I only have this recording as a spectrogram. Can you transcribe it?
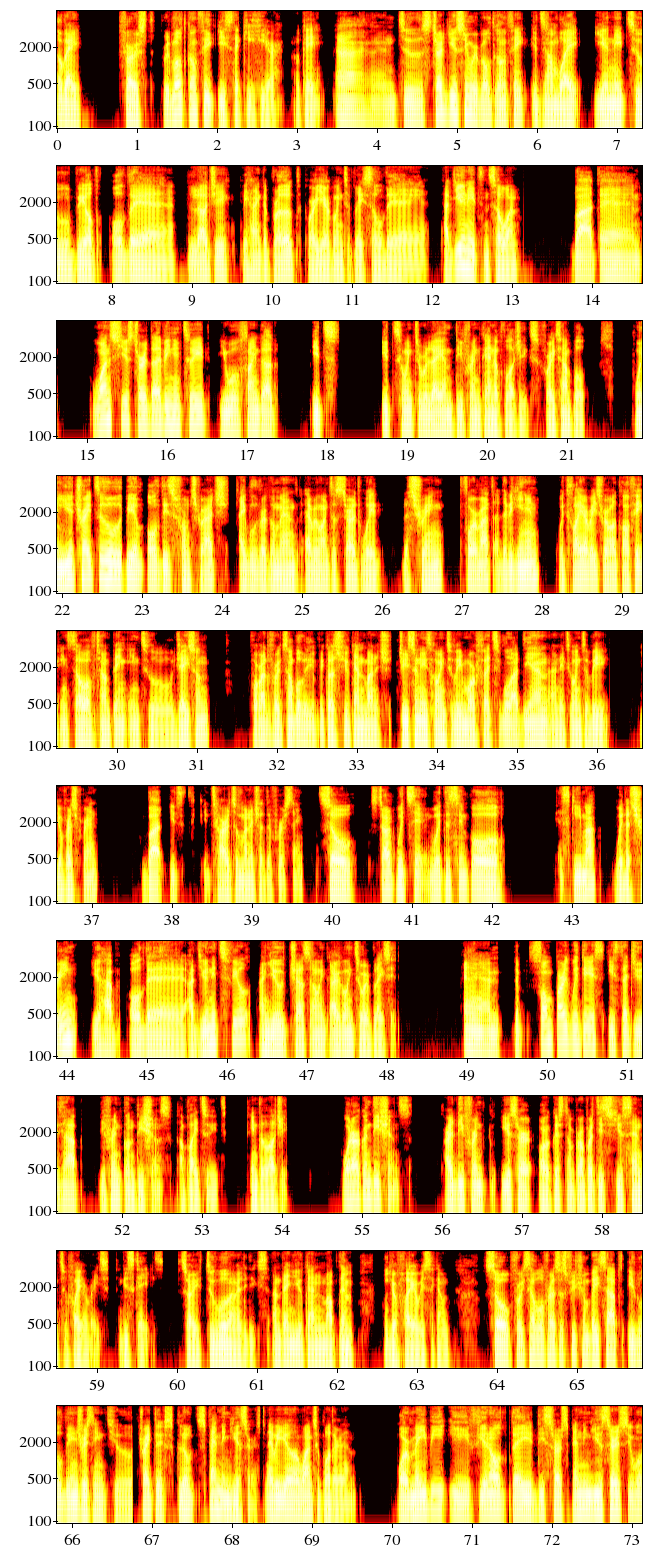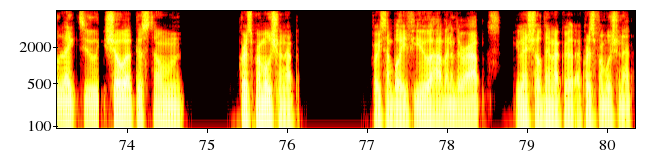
Okay. First, remote config is the key here. Okay. And to start using remote config in some way, you need to build all the logic behind the product where you're going to place all the ad units and so on. But um, once you start diving into it, you will find that it's it's going to rely on different kind of logics. For example, when you try to build all this from scratch, I would recommend everyone to start with the string format at the beginning with Firebase remote config instead of jumping into JSON format, for example, because you can manage JSON is going to be more flexible at the end and it's going to be your best friend, but it's, it's hard to manage at the first time. So start with, with the simple schema with a string. You have all the ad units field and you just are going to replace it. And the fun part with this is that you have different conditions applied to it in the logic. What are conditions? Are different user or custom properties you send to Firebase in this case, sorry, to Google Analytics, and then you can map them in your Firebase account. So, for example, for a subscription-based app, it will be interesting to try to exclude spending users. Maybe you don't want to bother them. Or maybe if you know they these are spending users, you would like to show a custom cross promotion app. For example, if you have another app, you can show them a, a cross promotion app.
